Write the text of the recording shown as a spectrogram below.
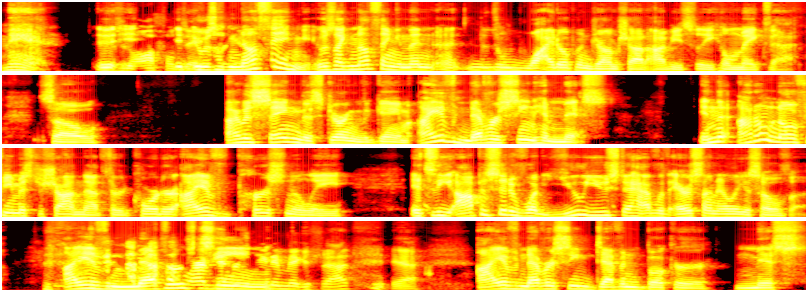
man, it, it, awful it, it, was like nothing. It was like nothing, and then uh, a wide open jump shot. Obviously, he'll make that. So I was saying this during the game. I have never seen him miss. In the I don't know if he missed a shot in that third quarter. I have personally it's the opposite of what you used to have with Ersan Ilyasova. I have never seen, never seen him make a shot. Yeah. I have never seen Devin Booker miss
